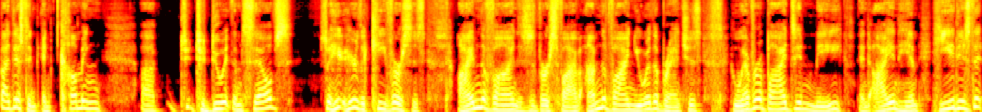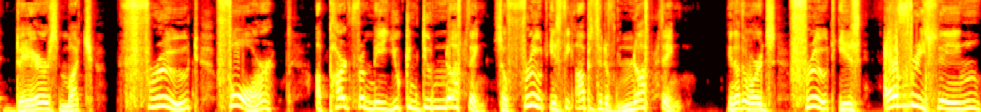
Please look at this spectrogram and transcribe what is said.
by this and, and coming uh, to, to do it themselves. So here, here are the key verses. I'm the vine. This is verse five. I'm the vine. You are the branches. Whoever abides in me and I in him, he it is that bears much fruit for apart from me, you can do nothing. So fruit is the opposite of nothing. In other words, fruit is everything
